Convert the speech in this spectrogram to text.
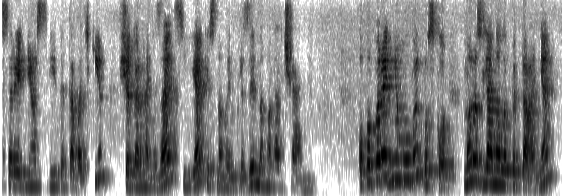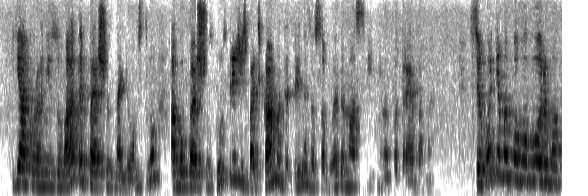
середньої освіти та батьків щодо організації якісного інклюзивного навчання. У попередньому випуску ми розглянули питання, як організувати перше знайомство або першу зустріч з батьками дитини з особливими освітніми потребами. Сьогодні ми поговоримо,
